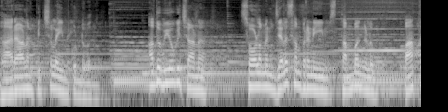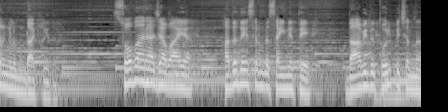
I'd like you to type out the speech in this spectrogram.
ധാരാളം പിച്ചളയും കൊണ്ടുവന്നു. അതുപയോഗിച്ചാണ് സോളമൻ ജലസംഭരണിയും സ്തംഭങ്ങളും പാത്രങ്ങളും ഉണ്ടാക്കിയത്. സോബാ രാജാവായ സൈന്യത്തെ ദാവിദ് തോൽപ്പിച്ചെന്ന്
